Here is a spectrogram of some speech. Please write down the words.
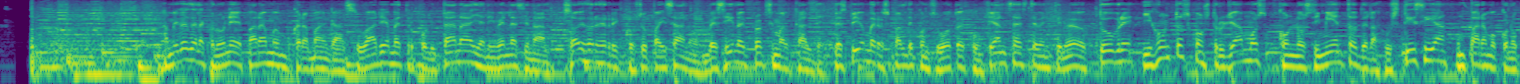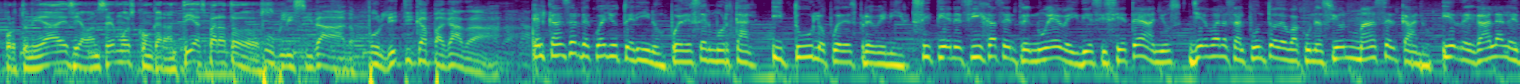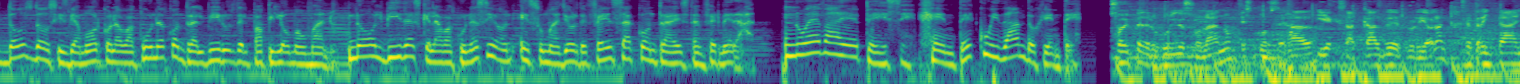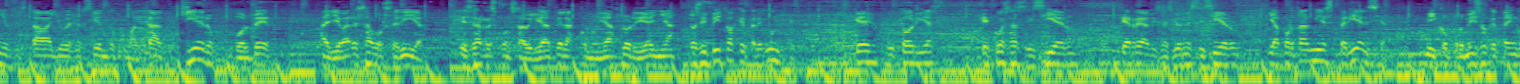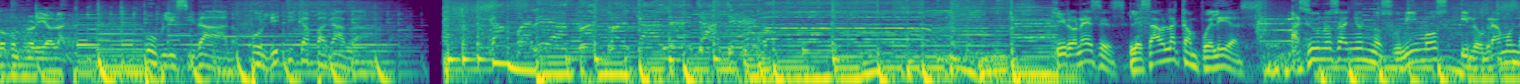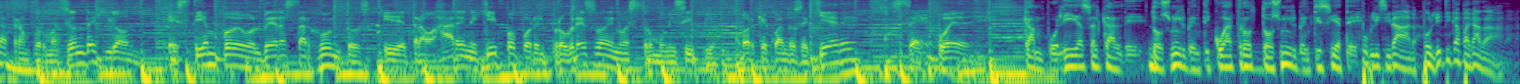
Amigos de la colonia de Páramo en Bucaramanga, su área metropolitana y a nivel nacional. Soy Jorge Rico, su paisano, vecino y próximo alcalde. Les pido me respalde con su voto de confianza este 29 de octubre y juntos construyamos con los cimientos de la justicia un páramo con oportunidades y avancemos con garantías para todos. Publicidad, política pagada. El cáncer de cuello uterino puede ser mortal y tú lo puedes prevenir. Si tienes hijas entre 9 y 17 años, llévalas al punto de vacunación más cercano y regálale dos dosis de amor con la vacuna contra el virus del papiloma humano. No olvides que la vacunación es su mayor defensa contra esta enfermedad. Nueva EPS, gente cuidando gente. Soy Pedro Julio Solano, ex concejado y exalcalde de Florida Blanca. Hace 30 años estaba yo ejerciendo como alcalde. Quiero volver a llevar esa vocería, esa responsabilidad de la comunidad florideña, los invito a que pregunten qué ejecutorias, qué cosas hicieron, qué realizaciones hicieron y aportar mi experiencia, mi compromiso que tengo con Florida Blanca. Publicidad, política pagada. Gironeses, les habla Campo Elías. Hace unos años nos unimos y logramos la transformación de Girón. Es tiempo de volver a estar juntos y de trabajar en equipo por el progreso de nuestro municipio. Porque cuando se quiere, se puede. Campo Elías Alcalde, 2024-2027. Publicidad, política pagada.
